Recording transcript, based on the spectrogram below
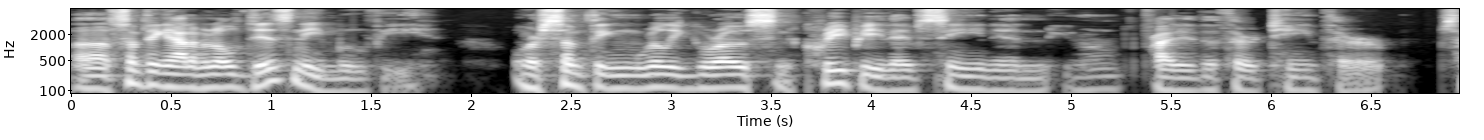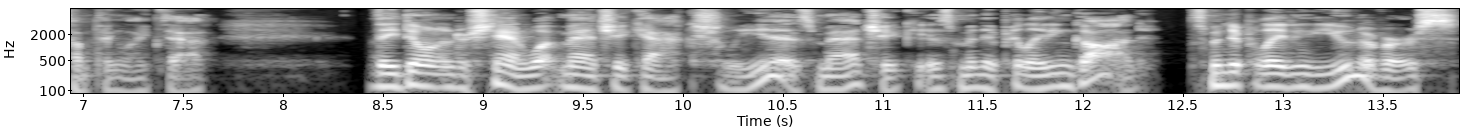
uh, something out of an old Disney movie or something really gross and creepy they've seen in you know Friday the Thirteenth or something like that. They don't understand what magic actually is. Magic is manipulating God. It's manipulating the universe,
